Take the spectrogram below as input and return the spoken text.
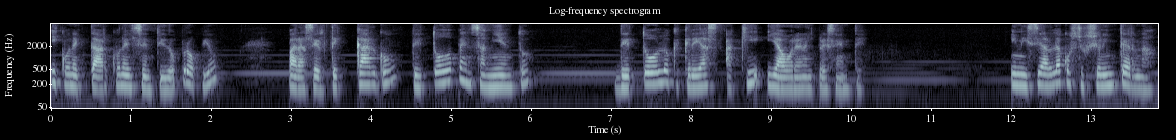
y conectar con el sentido propio para hacerte cargo de todo pensamiento, de todo lo que creas aquí y ahora en el presente. Iniciar la construcción interna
